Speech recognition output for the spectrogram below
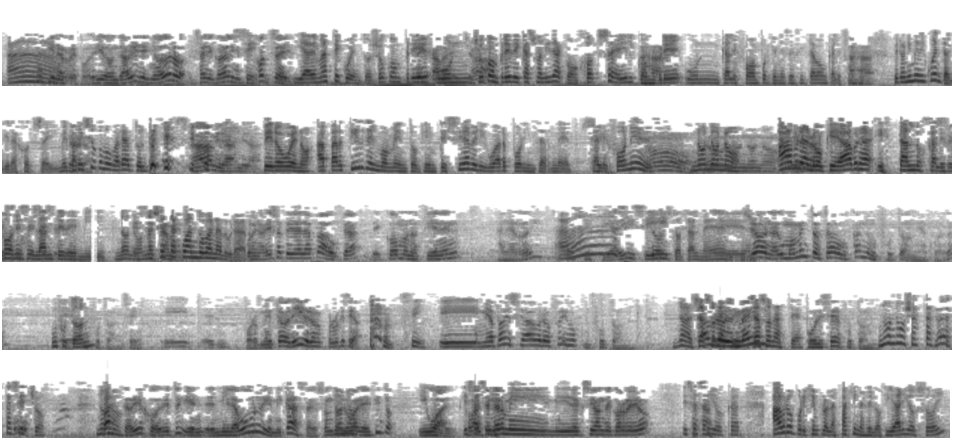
Ah. No tiene repodrido. Donde abrís el inodoro, sale con alguien Sí. hot sale. Y además te cuento, yo compré Déjame, un, yo compré de casualidad con Hot Sale, compré un calefón porque necesitaba un calefón. Ajá. Pero ni me di cuenta que era Hot Sale. Me Claro. pareció como barato el precio. Ah, mira, mira. Pero bueno, a partir del momento que empecé a averiguar por internet Sí. calefones, No, no, no, no, no, abra lo que abra, están los calefones sí, delante de mí. No, no, no sé hasta cuándo van a durar. Bueno, eso te da la pauta de cómo nos tienen agarraditos, ah, sí, sí, totalmente. Eh, yo en algún momento estaba buscando un futón, ¿me acuerdo? ¿Un Eh, futón? un futón, sí. Y eh, por Mercado Libre, por lo que sea. Sí. y me aparece, abro Facebook, un futón. No, ya Abro sonaste, el mail, ya sonaste. Publicidad de futón. No, no, ya está, ya estás Uh, hecho. No, Basta, no. viejo. Estoy en, en mi laburo y en mi casa. que Son dos no. lugares distintos. Igual. Al así. tener mi, mi dirección de correo. Es así. Oscar. Abro, por ejemplo, las páginas de los diarios hoy.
